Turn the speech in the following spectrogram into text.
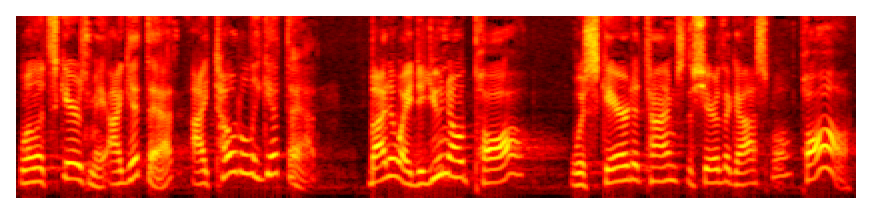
Well, it scares me. I get that. I totally get that. By the way, did you know Paul was scared at times to share the gospel? Paul.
